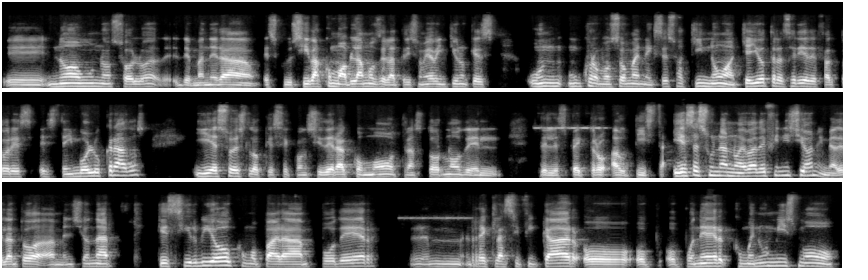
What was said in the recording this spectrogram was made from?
eh, no a uno solo de manera exclusiva, como hablamos de la trisomía 21, que es un, cromosoma en exceso. Aquí no, aquí hay otra serie de factores este, involucrados y eso es lo que se considera como trastorno del, espectro autista. Y esa es una nueva definición, y me adelanto a, mencionar, que sirvió como para poder mm, reclasificar o, poner como en un mismo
